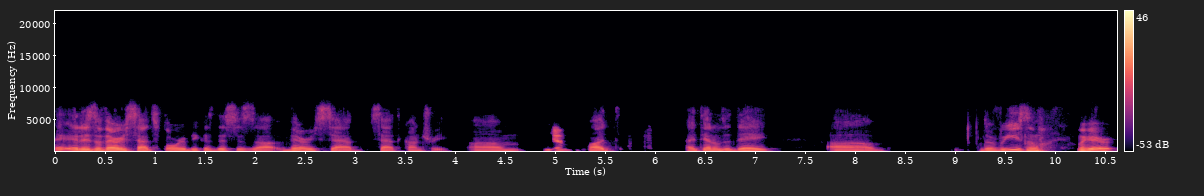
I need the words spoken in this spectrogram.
it is a very sad story because this is a very sad, sad country. Um, yeah. But at the end of the day, uh, the reason we're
